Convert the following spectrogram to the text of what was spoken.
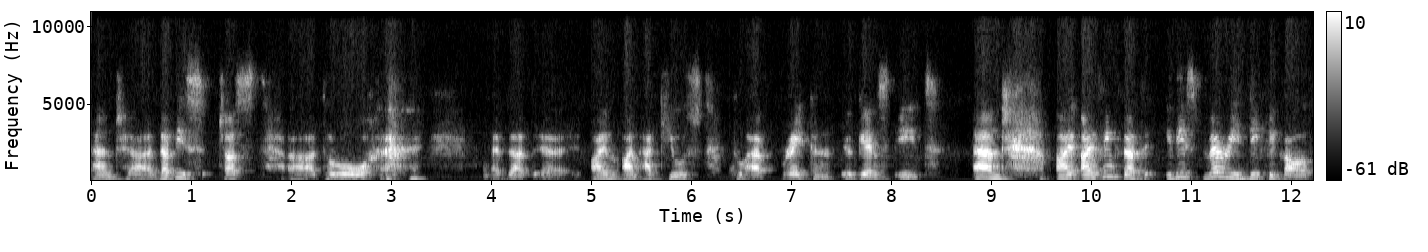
and uh, that is just uh, the law that uh, I'm, I'm accused to have broken against it. And I, I, think that it is very difficult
